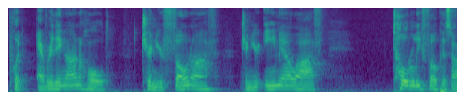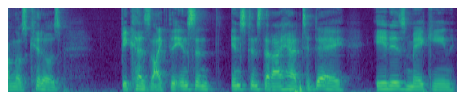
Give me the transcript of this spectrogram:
put everything on hold, turn your phone off, turn your email off, totally focus on those kiddos because like the instant instance that I had today, it is making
